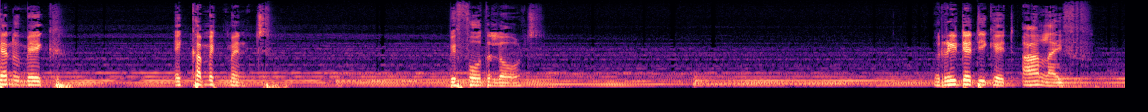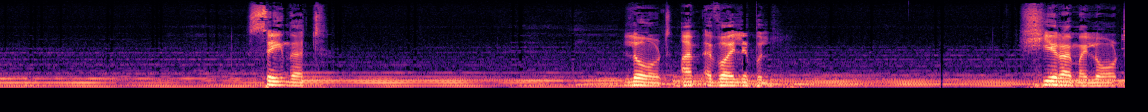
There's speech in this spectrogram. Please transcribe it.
Can you make a commitment before the Lord? rededicate our life, saying that, Lord, I'm available. Here I am, my Lord.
